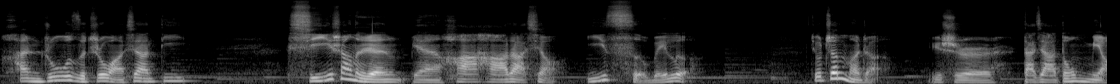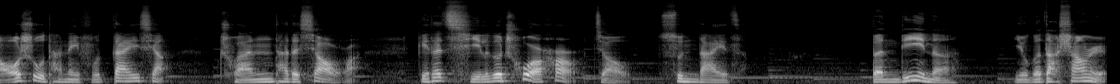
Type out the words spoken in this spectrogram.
汗珠子直往下滴，席上的人便哈哈大笑，以此为乐。就这么着，于是大家都描述他那副呆相，传他的笑话，给他起了个绰号，叫孙呆子。本地呢，有个大商人，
